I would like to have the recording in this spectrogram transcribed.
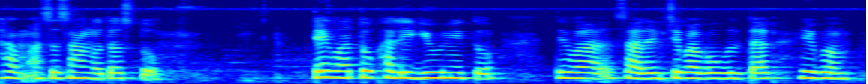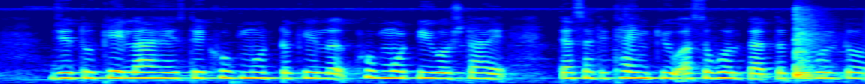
थांब असं सांगत असतो. तेव्हा तो खाली घेऊन येतो. तेव्हा सारंगचे बाबा बोलतात हे बघ जे तू केलं आहेस ते खूप मोठं केलं खूप मोठी गोष्ट आहे. त्यासाठी थँक्यू असं बोलतात. तर तो बोलतो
